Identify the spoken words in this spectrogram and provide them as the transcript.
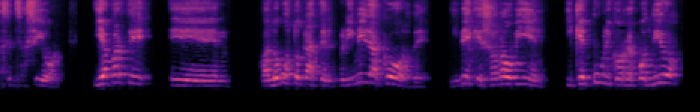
sensación. Y aparte, eh, cuando vos tocaste el primer acorde y ves que sonó bien y que el público respondió,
